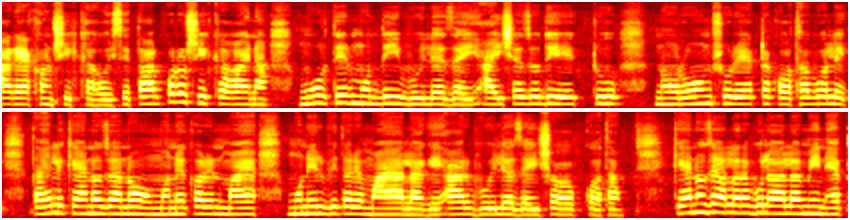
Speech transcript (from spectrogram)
আর এখন শিক্ষা হয়েছে। তারপরও শিক্ষা হয় না। মুহূর্তের মধ্যেই ভুলে যাই। আয়সা যদি একটু নরম সুরে একটা কথা বলে, তাহলে কেন যেন মনে করেন মায়া, মনের ভিতরে মায়া লাগে, আর ভুলে যাই সব কথা। কেন যে আল্লাহ রাবুল আলমিন এত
